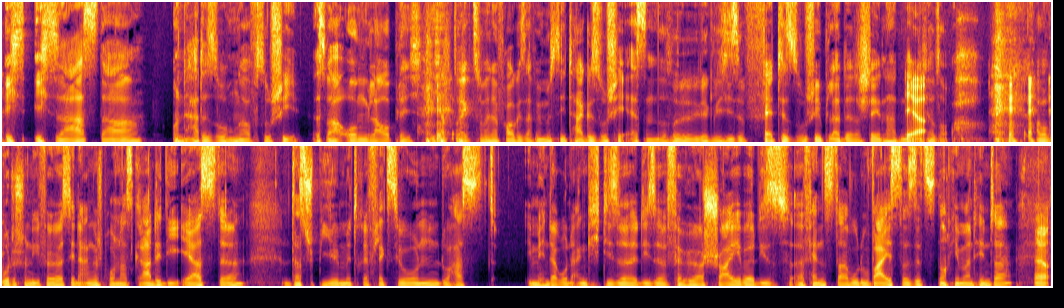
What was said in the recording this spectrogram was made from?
ich, ich saß da und hatte so Hunger auf Sushi. Es war unglaublich. Ich habe direkt zu meiner Frau gesagt, wir müssen die Tage Sushi essen. Das wir wirklich diese fette Sushi-Platte da stehen hatten. Ja. So, oh. Aber wo du schon die Verhörszene angesprochen hast, gerade die erste, das Spiel mit Reflexionen, du hast im Hintergrund eigentlich diese, diese Verhörscheibe, dieses äh, Fenster, wo du weißt, da sitzt noch jemand hinter. Ja.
